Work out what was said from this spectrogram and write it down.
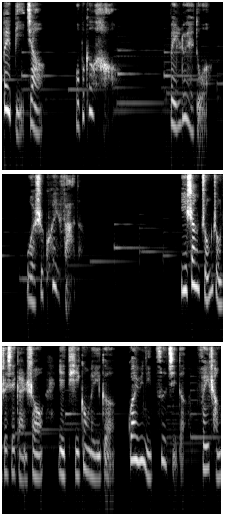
被比较，我不够好；被掠夺，我是匮乏的。以上种种这些感受，也提供了一个关于你自己的非常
